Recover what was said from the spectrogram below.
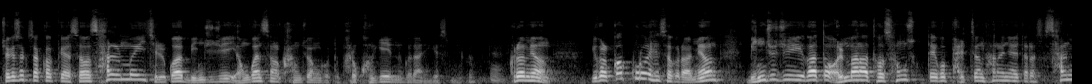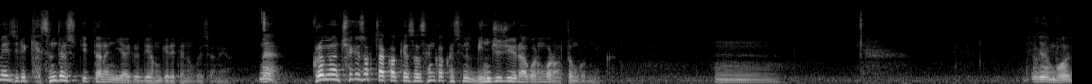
최계석 작가께서 삶의 질과 민주주의 연관성을 강조한 것도 바로 거기에 있는 것 아니겠습니까? 네. 그러면 이걸 거꾸로 해석을 하면 민주주의가 또 얼마나 더 성숙되고 발전하느냐에 따라서 삶의 질이 개선될 수도 있다는 이야기도 연결이 되는 거잖아요. 네. 그러면 최계석 작가께서 생각하시는 민주주의라고 하는 건 어떤 겁니까? 음. 이게 뭐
